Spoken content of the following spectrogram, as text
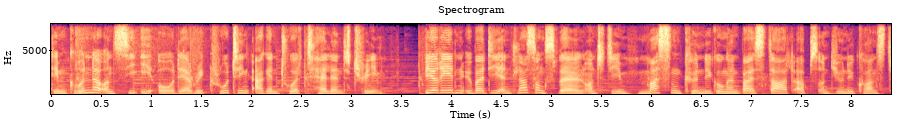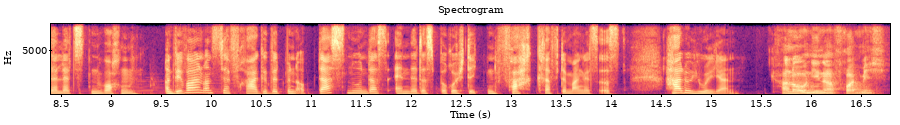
dem Gründer und CEO der Recruiting-Agentur Talent Tree. Wir reden über die Entlassungswellen und die Massenkündigungen bei Startups und Unicorns der letzten Wochen. Und wir wollen uns der Frage widmen, ob das nun das Ende des berüchtigten Fachkräftemangels ist. Hallo Julian. Hallo Nina, freut mich.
